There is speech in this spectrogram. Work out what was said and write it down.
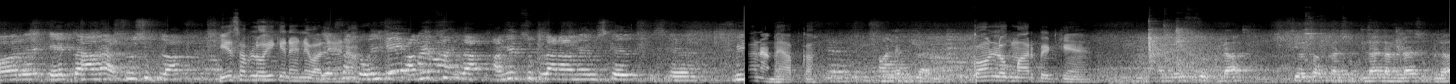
और एक का नाम है अशु शुक्ला। ये सब लोही के रहने वाले हैं ना? लोही के अमित शुक्ला अमित शुक्ला नाम है उसके क्या नाम है आपका? कौन लोग मारपीट किए हैं? अमित शुक्ला शिव शंकर शुक्ला लंगड़ा शुक्ला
